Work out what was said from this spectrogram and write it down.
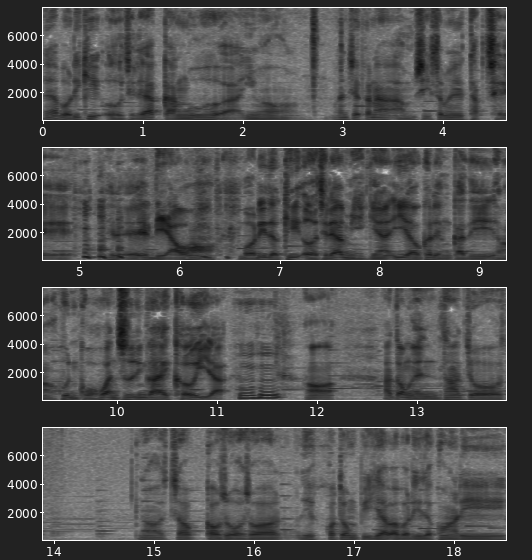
哎呀，无你去学一个功夫好啊，因为哦。咱这敢若也毋是啥物读册 迄个料吼，无你着去学一个物件，以后可能家己吼混口饭吃应该还可以啊。嗯哼，哦，啊当然他就啊就告诉我说，你高中毕业啊无你着看你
